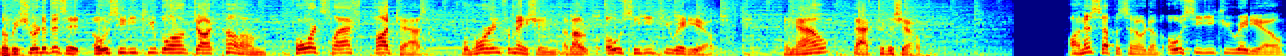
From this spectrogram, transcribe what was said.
So be sure to visit ocdqblog.com forward slash podcast for more information about OCDQ Radio. And now, back to the show. On this episode of OCDQ Radio,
